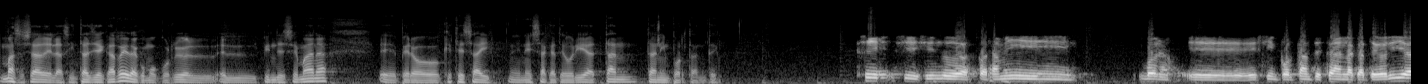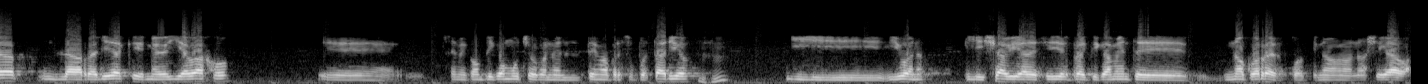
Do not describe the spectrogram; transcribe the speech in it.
Más allá de las instancias de carrera, como ocurrió el, el fin de semana, eh, pero que estés ahí, en esa categoría tan, tan importante. Sí, sí, sin duda. Para mí, bueno, eh, es importante estar en la categoría. La realidad es que me veía abajo. Eh, se me complicó mucho con el tema presupuestario y, y bueno, y ya había decidido prácticamente no correr porque no, no llegaba.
